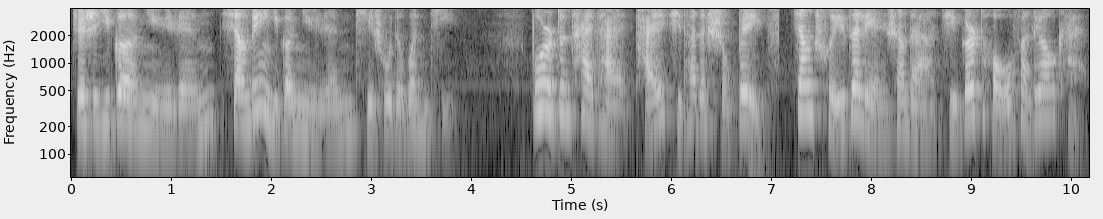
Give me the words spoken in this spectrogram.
这是一个女人向另一个女人提出的问题。博尔顿太太抬起她的手背，将垂在脸上的几根头发撩开。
